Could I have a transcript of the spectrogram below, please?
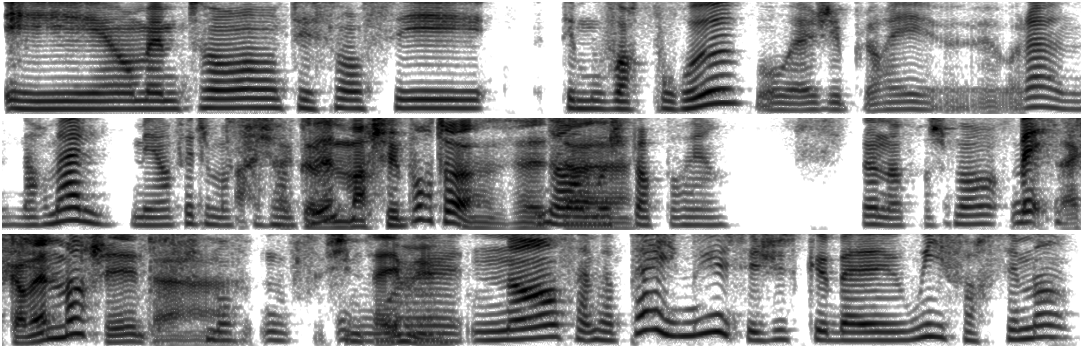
Et en même temps, tu es censé t'émouvoir pour eux. Bon, ouais, j'ai pleuré, euh, voilà, normal. Mais en fait, je m'en Ah, fiche Ça un a quand peu. même marché pour toi. Ça- Non, moi, je pleure pour rien. Non, non, franchement. Ça a quand même marché. Le film t'a Ouais. ému. Non, ça m'a pas ému. C'est juste que, bah oui, forcément.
